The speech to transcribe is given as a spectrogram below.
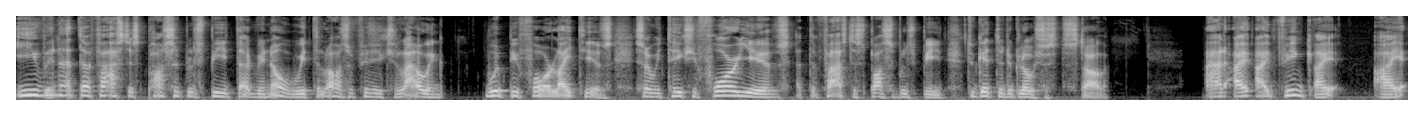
even at the fastest possible speed that we know with the laws of physics allowing would be 4 light years. So it takes you 4 years at the fastest possible speed to get to the closest star. And I, I think I, I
